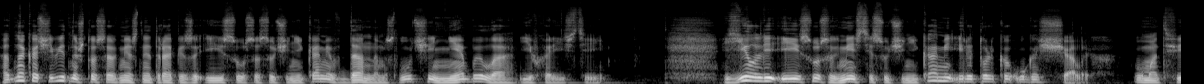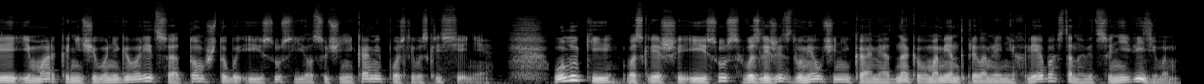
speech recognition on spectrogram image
Однако очевидно, что совместная трапеза Иисуса с учениками в данном случае не была Евхаристией. Ел ли Иисус вместе с учениками или только угощал их? У Матфея и Марка ничего не говорится о том, чтобы Иисус ел с учениками после воскресения. У Луки воскресший Иисус возлежит с двумя учениками, однако в момент преломления хлеба становится невидимым.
